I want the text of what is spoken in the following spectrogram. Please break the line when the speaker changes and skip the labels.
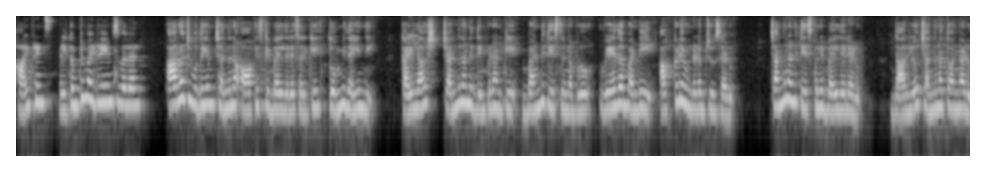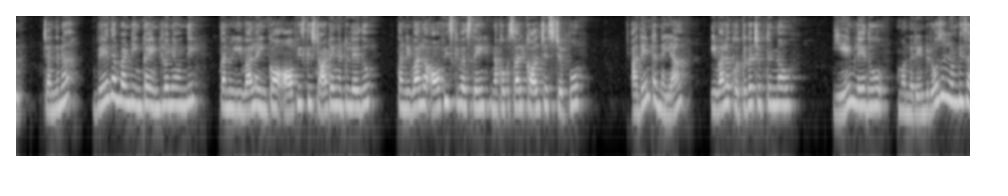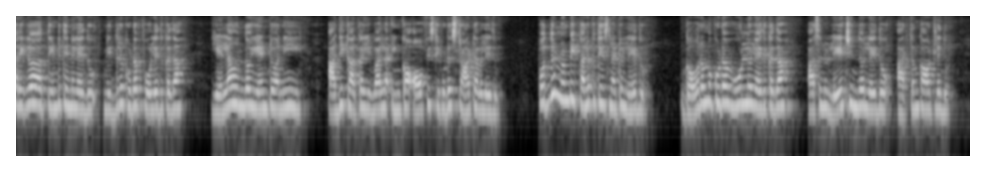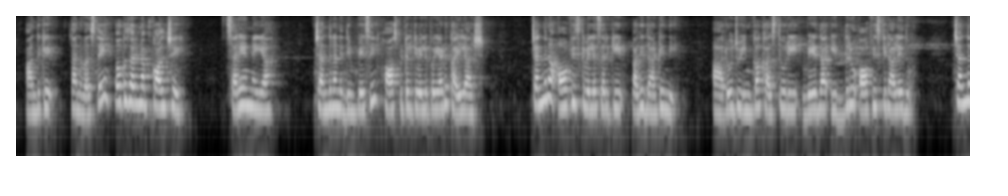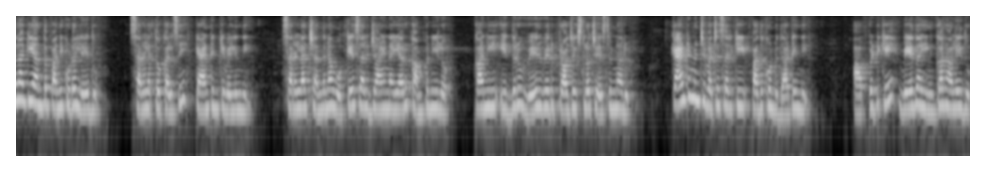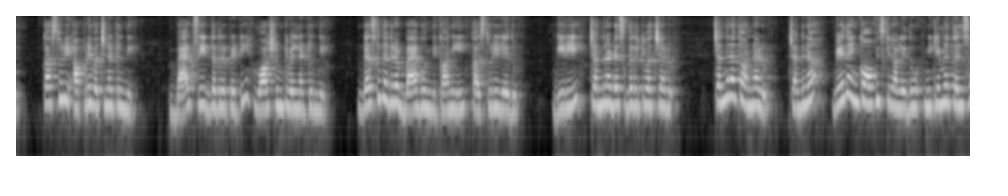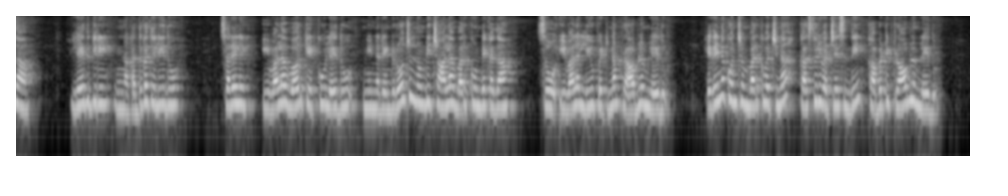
Hi friends welcome to my dreams world. ఆ రోజు ఉదయం చందన ఆఫీస్కి బయలుదేరేసరికి తొమ్మిది అయింది కైలాష్ చందనాన్ని దింపడానికి బండి తీస్తున్నప్పుడు వేద బండి అక్కడే ఉండడం చూశాడు. చందనాన్ని తీసుకుని బయలుదేరాడు. దారిలో చందనతో అన్నాడు చందన వేద బండి ఇంకా ఇంట్లోనే ఉంది. తను ఇవాళ ఇంకా ఆఫీస్కి స్టార్ట్ అయినట్టు లేదు. తను ఇవాళ ఆఫీస్కి వస్తే నాకు ఒకసారి కాల్ చేసి చెప్పు. అదేంటన్నయ్యా? ఇవాళ కొత్తగా చెప్తున్నావు. ఏం లేదు. మొన్న రెండు రోజుల నుండి సరిగ్గా తిండి తినలేదు. నిద్ర కూడా పోలేదు కదా. ఎలా ఉందో ఏంటో అని. అది కాక ఇవాళ ఇంకా ఆఫీస్కి కూడా స్టార్ట్ అవ్వలేదు. పొద్దున్న నుండి తలుపు తీసినట్టు లేదు. గౌరమ్మ కూడా ఊళ్ళో లేదు కదా. అసలు లేచిందో లేదో అర్థం కావట్లేదు. అందుకే తను వస్తే ఒకసారి నాకు కాల్ చేయి. సరే అన్నయ్యా. చందనాన్ని దింపేసి హాస్పిటల్కి వెళ్ళిపోయాడు కైలాష్. చందన ఆఫీస్కి వెళ్ళేసరికి పది దాటింది. ఆ రోజు ఇంకా కస్తూరి వేద ఇద్దరూ ఆఫీస్కి రాలేదు. చందనకి అంత పని కూడా లేదు. సరళతో కలిసి క్యాంటీన్కి వెళ్ళింది. సరళ చందన ఒకేసారి జాయిన్ అయ్యారు కంపెనీలో. కానీ ఇద్దరు వేరు వేరు ప్రాజెక్ట్స్లో చేస్తున్నారు. క్యాంటీన్ నుంచి వచ్చేసరికి పదకొండు దాటింది. అప్పటికే వేద ఇంకా రాలేదు. కస్తూరి అప్పుడే వచ్చినట్టుంది. బ్యాగ్ సీట్ దగ్గర పెట్టి వాష్రూమ్కి వెళ్ళినట్టుంది. డెస్క్ దగ్గర బ్యాగ్ ఉంది కానీ కస్తూరి లేదు. గిరి చందన డెస్క్ దగ్గరికి వచ్చాడు. చందనతో అన్నాడు చందన వేద ఇంకా ఆఫీస్కి రాలేదు. నీకేమైనా తెలుసా? లేదు గిరి నాకు అంతగా తెలియదు సరేలే ఇవాళ వర్క్ ఎక్కువ లేదు. నిన్న రెండు రోజుల నుండి చాలా వర్క్ ఉండే కదా. సో ఇవాళ లీవ్ పెట్టినా ప్రాబ్లం లేదు. ఏదైనా కొంచెం వర్క్ వచ్చినా కస్తూరి వచ్చేసింది కాబట్టి ప్రాబ్లం లేదు.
